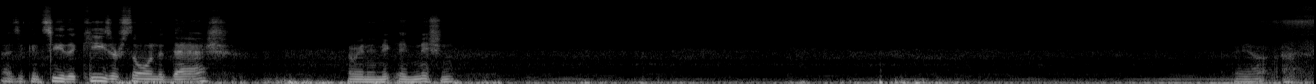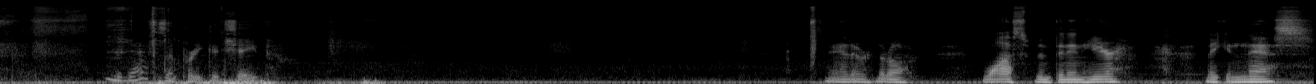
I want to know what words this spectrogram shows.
as you can see, the keys are still in the dash. I mean, in ignition. Yeah. The dash is in pretty good shape. Yeah, there were little wasps been in here making nests.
